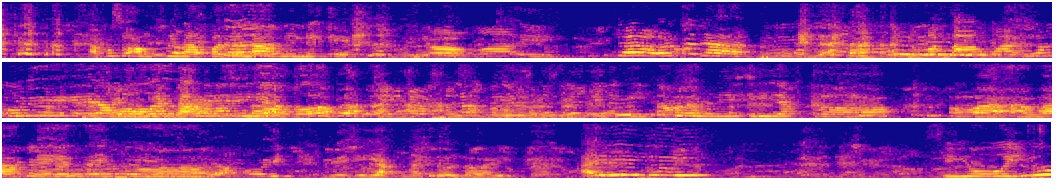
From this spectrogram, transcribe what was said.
Ako so ang pinapadala ang liliit. Kaya nga eh. Ikaw, ano ka na? Tumatawag. Umiiyak ako. Umiiyak ako. Umiiyak ko. Awa, awa, pese ko. Umiiyak na tuloy. Ay, si Yuyu.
